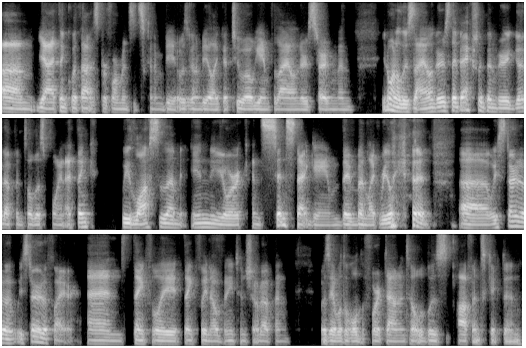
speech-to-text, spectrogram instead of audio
Um, yeah, I think without his performance, it's going to be it was going to be like a 2-0 game for the Islanders starting. And you don't want to lose the Islanders. They've actually been very good up until this point. I think we lost to them in New York, and since that game, they've been like really good. Uh, we started a we started a fire, and thankfully, thankfully, no Binnington showed up and was able to hold the fort down until the Blues offense kicked in.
